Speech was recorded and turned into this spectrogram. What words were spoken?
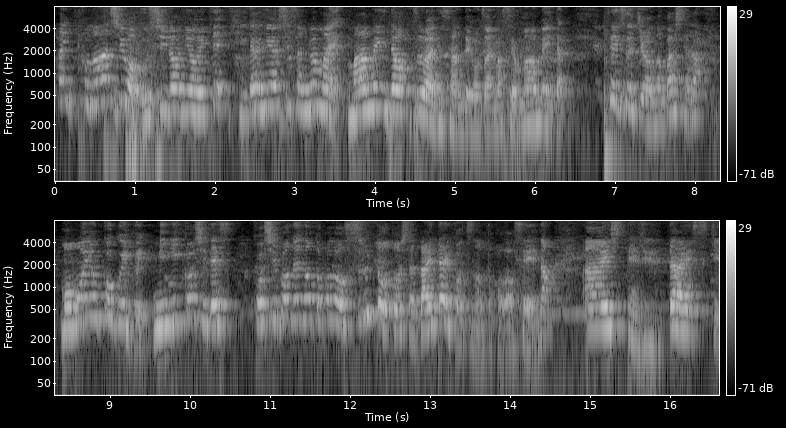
はいこの足を後ろに置いて左足さんが前。マーメイド座りさんでございますよ。マーメイド。背筋を伸ばしたらもも横ぐいぐい右腰です。腰骨のところをスルッと落とした大腿骨のところせーの。愛してる大好き。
